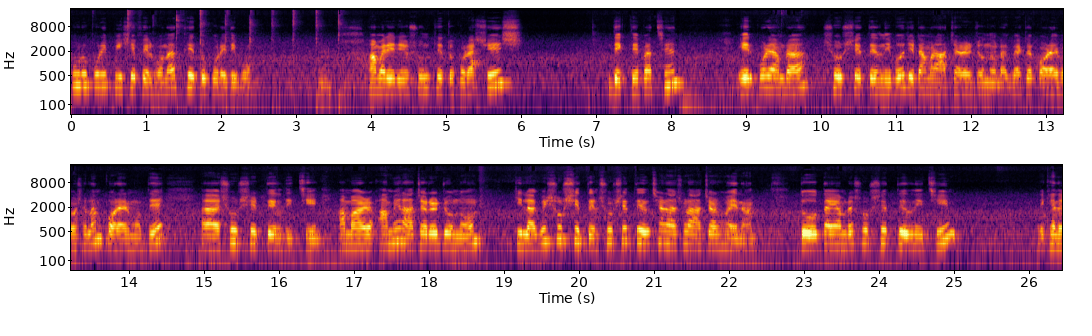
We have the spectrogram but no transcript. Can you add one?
পুরোপুরি পিষে ফেলব না, থেতো করে দেব। আমার এই রসুন থেতো করা শেষ। দেখতে পাচ্ছেন? এরপরে আমরা সর্ষের তেল নিব, যেটা আমার আচারের জন্য লাগবে। একটা কড়াই বসালাম, কড়াইয়ের মধ্যে সর্ষের তেল দিচ্ছি। আমার আমের আচারের জন্য কি লাগবে? সর্ষের তেল। সর্ষের তেল ছাড়া আসলে আচার হয় না। তো তাই আমরা সর্ষের তেল নিচ্ছি। এখানে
